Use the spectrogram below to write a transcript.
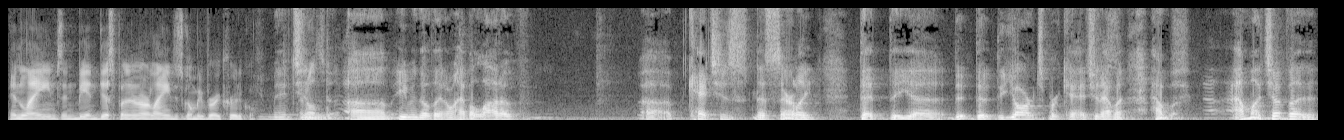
in lanes and being disciplined in our lanes is going to be very critical. You mentioned um, even though they don't have a lot of uh, catches necessarily, that the, uh, the, the the yards per catch and how how how much of a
